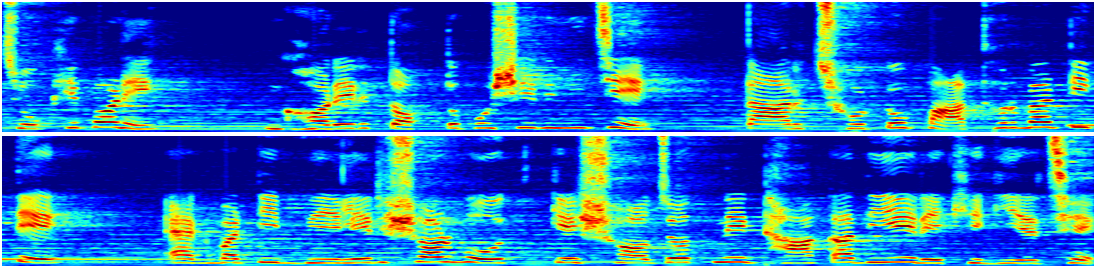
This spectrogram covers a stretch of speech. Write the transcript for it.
চোখে পড়ে ঘরের তক্তপোষের নিচে তার ছোট পাথর বাটিতে এক বাটি বেলের শরবতকে সযত্নে ঢাকা দিয়ে রেখে গিয়েছে।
